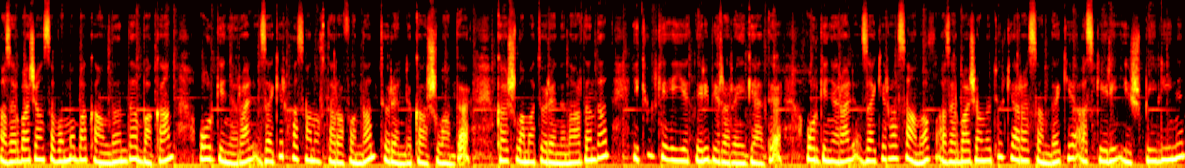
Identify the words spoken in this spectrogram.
Azerbaycan Savunma Bakanlığı'nda Bakan Orgeneral Zakir Hasanov tarafından törenle karşılandı. Karşılama töreninin ardından iki ülke heyetleri bir araya geldi. Orgeneral Zakir Hasanov, Azerbaycan'la Türkiye arasındaki askeri işbirliğinin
